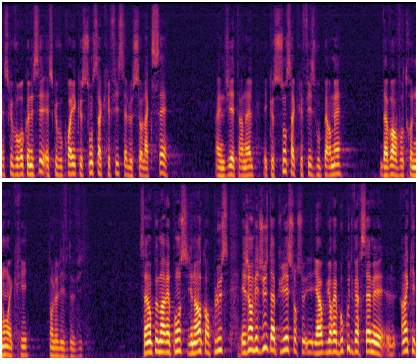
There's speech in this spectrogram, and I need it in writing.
Est-ce que vous reconnaissez, est-ce que vous croyez que son sacrifice est le seul accès à une vie éternelle et que son sacrifice vous permet d'avoir votre nom écrit dans le livre de vie? C'est un peu ma réponse. Il y en a encore plus. Et j'ai envie juste d'appuyer sur ce. Il y, aurait beaucoup de versets, mais un qui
